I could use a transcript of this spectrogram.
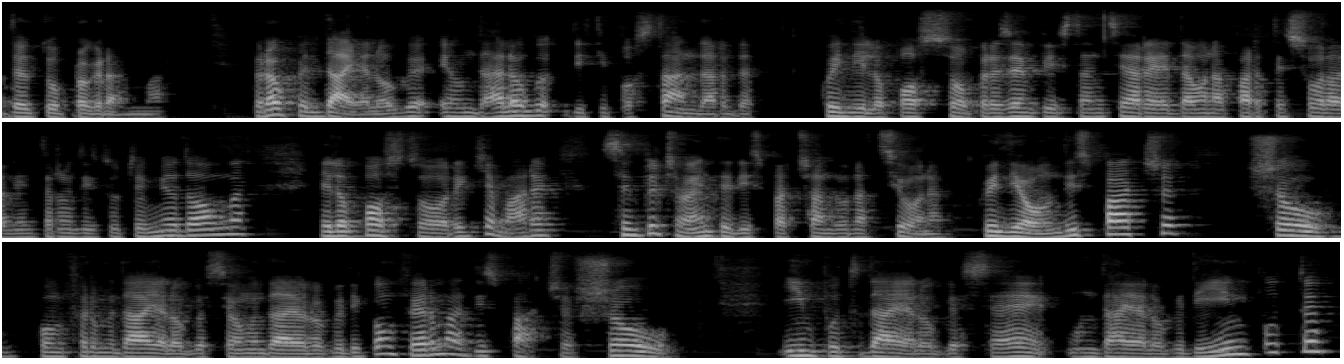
del tuo programma. Però quel dialog è un dialog di tipo standard, quindi lo posso per esempio istanziare da una parte sola all'interno di tutto il mio DOM e lo posso richiamare semplicemente dispacciando un'azione. Quindi ho un dispatch show confirm dialog se è un dialog di conferma, dispatch show input dialog se è un dialog di input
